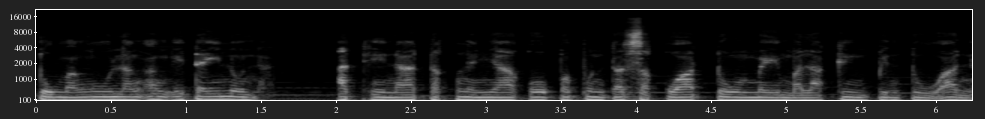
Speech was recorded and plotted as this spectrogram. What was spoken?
Tumangulang ang itay nun at hinatak na niya ako papunta sa kwartong may malaking pintuan.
